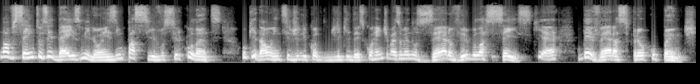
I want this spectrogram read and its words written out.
910 milhões em passivos circulantes, o que dá um índice de liquidez corrente mais ou menos 0,6, que é deveras preocupante.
